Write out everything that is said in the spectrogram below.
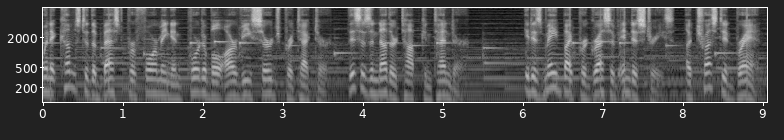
When it comes to the best performing and portable RV surge protector, this is another top contender. It is made by Progressive Industries, a trusted brand,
